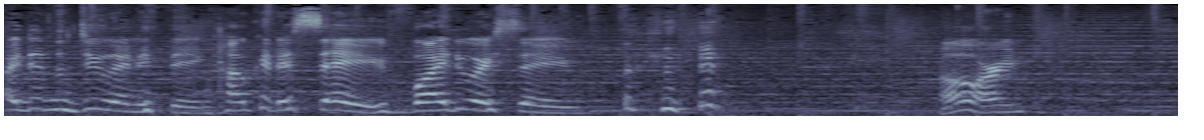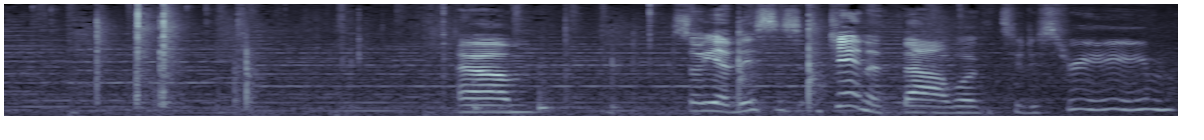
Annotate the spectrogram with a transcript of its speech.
I didn't do anything. How could I save? Why do I save? oh, alright. Um, so yeah, this is Janetha. Welcome to the stream.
